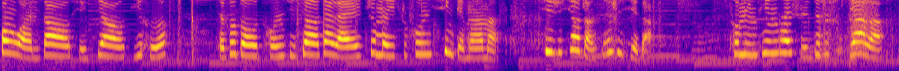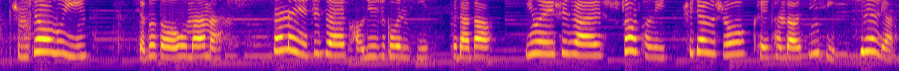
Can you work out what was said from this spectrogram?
傍晚到学校集合。小豆豆从学校带来这么一封信给妈妈，信是校长先生写的。从明天开始就是暑假了。什么叫露营？小豆豆问妈妈。妈妈也正在考虑这个问题，回答道：“因为睡在帐篷里，睡觉的时候可以看到星星、月亮。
